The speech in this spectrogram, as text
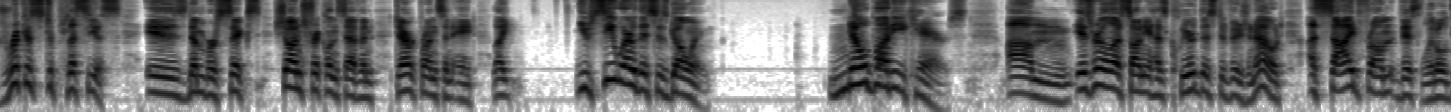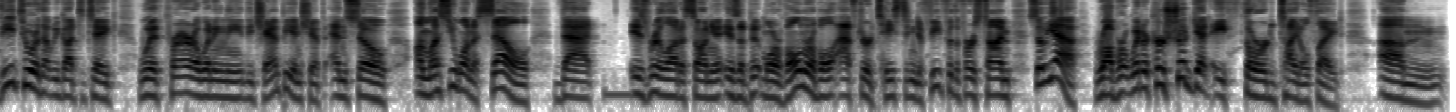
Dricus Du Plessis is number six. Sean Strickland seven. Derek Brunson eight. Like, you see where this is going. Nobody cares. Um, Israel Adesanya has cleared this division out, aside from this little detour that we got to take with Pereira winning the, the championship. And so, unless you want to sell that Israel Adesanya is a bit more vulnerable after tasting defeat for the first time, so yeah, Robert Whitaker should get a third title fight. Um,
